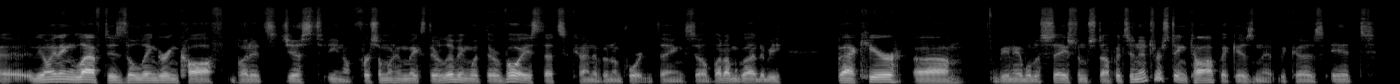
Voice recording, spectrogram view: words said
uh, the only thing left is the lingering cough, but it's just you know for someone who makes their living with their voice, that's kind of an important thing. So, but I'm glad to be back here. Um, being able to say some stuff. It's an interesting topic, isn't it? Because it,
